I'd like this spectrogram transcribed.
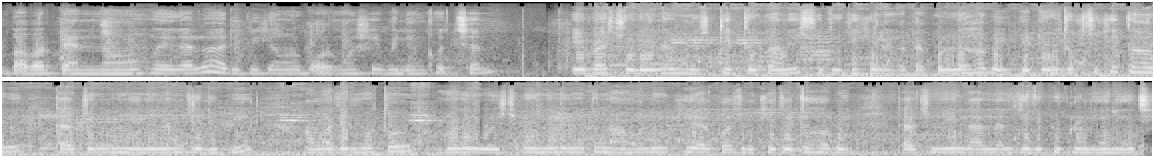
বাবার প্যান্ট নেওয়া হয়ে গেল, আর এদিকে আমার বরমশাই বিলিং করছেন। এবার চলে এলাম মিষ্টির দোকানে। শুধু কি কেনাকাটা করলে হবে? পেটেও তো কিছু খেতে হবে। তার জন্য নিয়ে নিলাম জিলিপি। আমাদের মতো, আমাদের ওয়েস্ট বেঙ্গলের মতো না হলেও কি আর করা খেতে তো হবে। তার জন্য এই লাল লাল জিলিপিগুলো নিয়ে নিয়েছি।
